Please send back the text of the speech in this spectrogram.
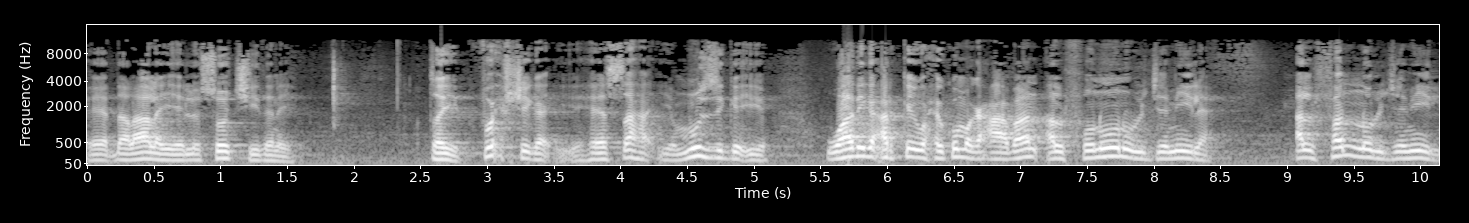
ee dhalaalaya la soo jiidanaya ayb fuxshiga iyo heesaha iyo muusiga iyo waadiga arkay waxay ku magacaabaan alfunuun اljamiila alfanu اljamiil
